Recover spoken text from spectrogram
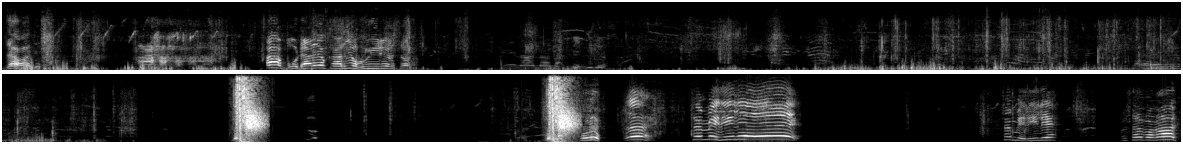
જવા દે. હા હા હા હા હા. બોડાળ્યો કાળિયો હુઈ રહ્યો એ ના ના ના બેહી રહ્યો છે. તમે રી લે તમે રી લે. પછી ભગત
